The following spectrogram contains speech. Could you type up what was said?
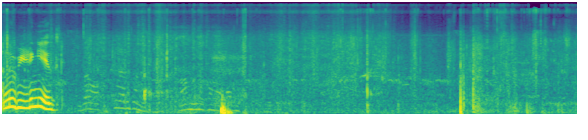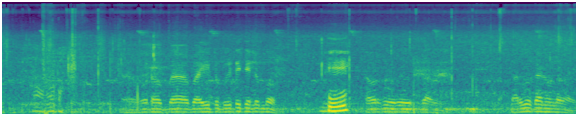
അങ്ങ് വിഴുങ്ങിയത് വൈകിട്ട് വീട്ടിൽ ചെല്ലുമ്പോൾ അവർക്ക് ഒരു ഇതാവും. കറി വെക്കാനുള്ളതായി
